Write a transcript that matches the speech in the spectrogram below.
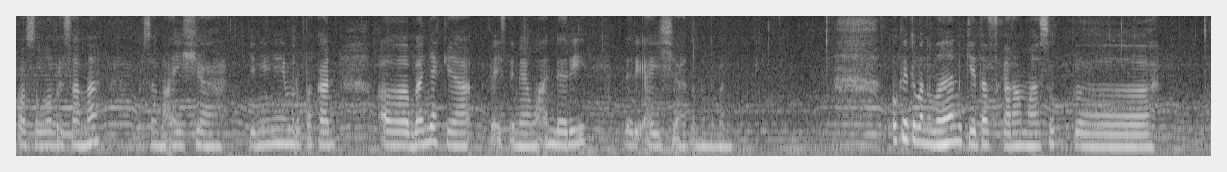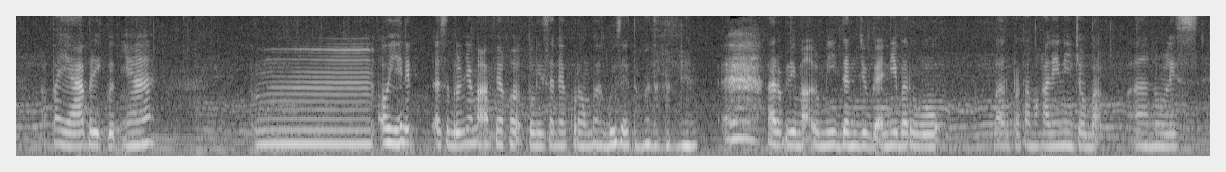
Rasulullah bersama bersama Aisyah. Jadi ini merupakan uh, banyak ya keistimewaan dari dari Aisyah teman-teman. Oke teman-teman kita sekarang masuk ke apa ya berikutnya. Hmm, oh ya ini sebelumnya maaf ya kalau tulisannya kurang bagus ya teman-teman. Harap dimaklumi dan juga ini baru baru pertama kali ini coba uh, nulis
